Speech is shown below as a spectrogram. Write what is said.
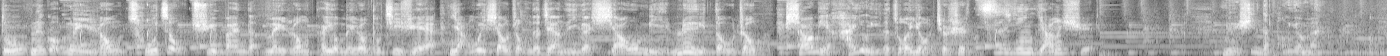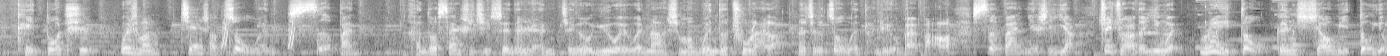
毒、能够美容、除皱、祛斑的美容，还有美容补气血、养胃消肿的这样的一个小米绿豆粥。小米还有一个作用，就是滋阴养血。女性的朋友们可以多吃，为什么呢？减少皱纹、色斑。很多三十几岁的人，这个鱼尾纹啊，什么纹都出来了，那这个皱纹它就有办法啊。色斑也是一样，最主要的，因为绿豆跟小米都有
